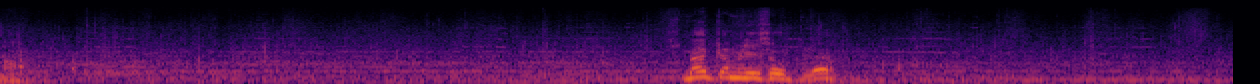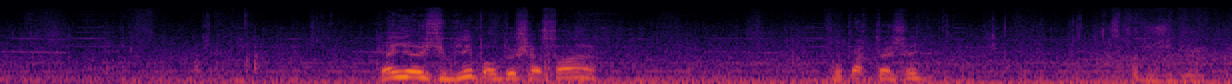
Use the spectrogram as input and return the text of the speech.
Non. Tu manques comme les autres blancs. Quand il y a un gibier pour deux chasseurs, faut partager. C'est pas du gibier.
